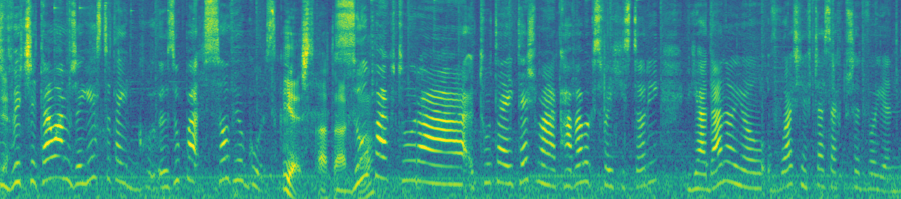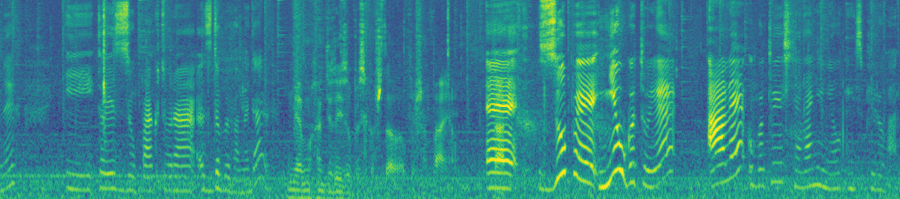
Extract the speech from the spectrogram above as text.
chętnie. wyczytałam, że jest tutaj zupa sowiogórska. Jest, a tak. no. Zupa, która tutaj też ma kawałek swojej historii. Jadano ją właśnie w czasach przedwojennych i to jest zupa, która zdobywa medale. Ja bym chętnie tej zupy skosztował, proszę Panią. E, Tak. zupy nie ugotuję, ale ugotuję śniadanie nią inspirowane.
